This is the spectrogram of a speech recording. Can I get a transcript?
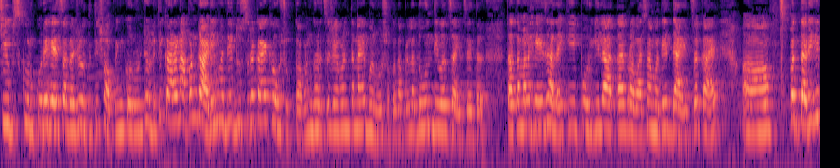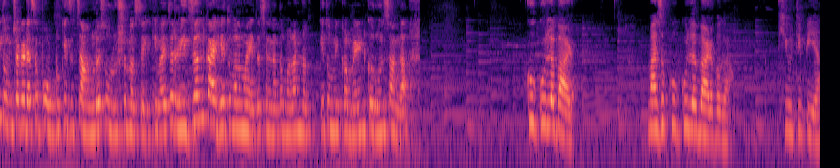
चिप्स कुरकुरे हे सगळं जे होती ती शॉपिंग करून ठेवली होती. कारण आपण गाडीमध्ये दुसरं काय खाऊ शकतो? आपण घरचं जेवण तर नाही बनवू शकत. आपल्याला दोन दिवस जायचंय तर आता मला हे झालंय की पोरगीला आता प्रवासामध्ये द्यायचं काय? पण तरीही तुमच्याकडे असं पोटदुखीचं चांगलं सोल्युशन असेल किंवा याचं रिझन काय हे तुम्हाला माहीत असेल ना तर मला नक्की तुम्ही कमेंट करून सांगा. कुकुल बाळ माझं कुकुल बाळ बघा क्युटी पिया.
